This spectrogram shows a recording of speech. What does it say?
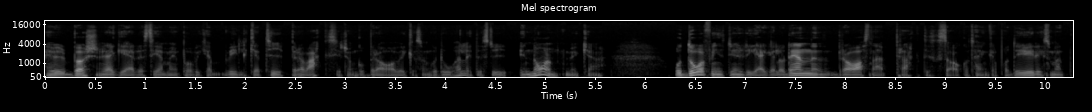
hur börsen reagerar, ser man ju på vilka, vilka typer av aktier som går bra och vilka som går dåligt. Det styr enormt mycket. Och då finns det en regel och det är en bra sån här praktisk sak att tänka på. Det är ju liksom att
